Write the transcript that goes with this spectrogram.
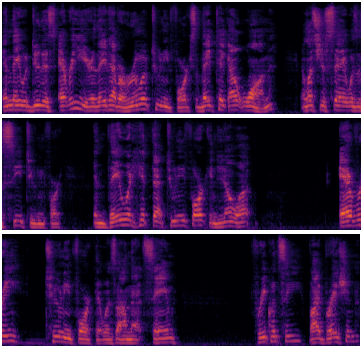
And they would do this every year. They'd have a room of tuning forks and they'd take out one. And let's just say it was a C tuning fork. And they would hit that tuning fork. And you know what? Every tuning fork that was on that same frequency, vibration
